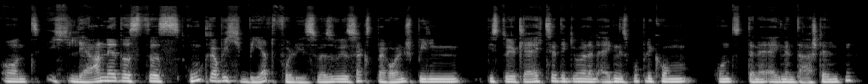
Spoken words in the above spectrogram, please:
Und ich lerne, dass das unglaublich wertvoll ist, weil so wie du sagst, bei Rollenspielen bist du ja gleichzeitig immer dein eigenes Publikum und deine eigenen Darstellenden.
